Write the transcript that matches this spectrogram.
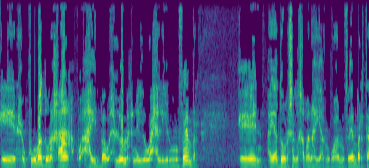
een, xukuumadduna qaanac ku ahayd baa wax loo macneeyo. Waxaa la yidhi november een, ayaa doorasho la qabanaya. Anugu waa novemberta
